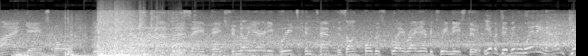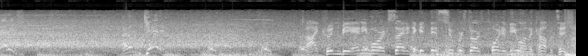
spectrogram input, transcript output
Mind games, Cole. These two are never back on the same page. Familiarity breeds contempt. is on full display right here between these two. Yeah, but they've been winning. I don't get it. I don't get it. I couldn't be any more excited to get this superstar's point of view on the competition.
